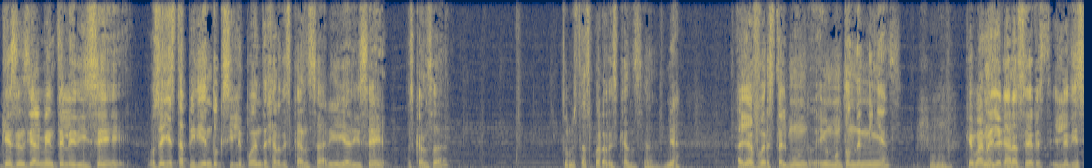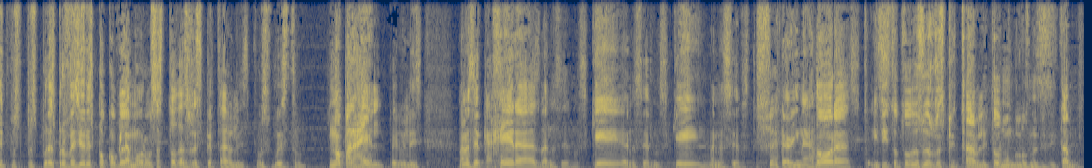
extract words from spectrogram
Que esencialmente le dice, o sea, ella está pidiendo que si le pueden dejar descansar y ella dice, ¿descansar? Tú no estás para descansar. Mira, allá afuera está el mundo y hay un montón de niñas que van a llegar a ser, este, y le dice, pues, pues puras profesiones poco glamorosas, todas respetables, por supuesto. No para él, pero le dice, van a ser cajeras, van a ser no sé qué, van a ser no sé qué, van a ser este, peinadoras. Insisto, todo eso es respetable y todo el mundo los necesitamos.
